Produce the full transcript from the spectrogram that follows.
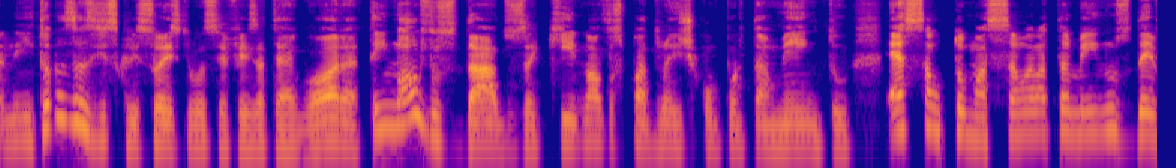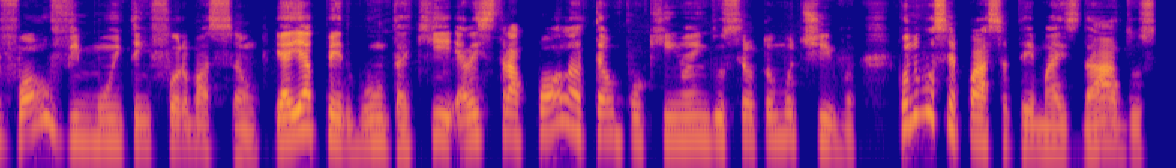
em todas as descrições que você fez até agora, tem novos dados aqui, novos padrões de comportamento. Essa automação, ela também nos devolve muita informação. E aí a pergunta aqui, ela extrapola até um pouquinho a indústria automotiva. Quando você passa a ter mais dados, dados,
